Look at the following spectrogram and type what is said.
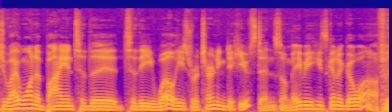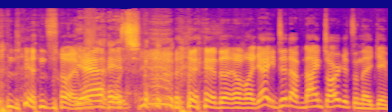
do I want to buy into the to the well? He's returning to Houston, so maybe he's going to go off. and so I yeah, it's and uh, I'm like, yeah, he did have nine targets in that game,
